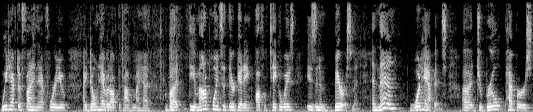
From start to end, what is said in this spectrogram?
We'd have to find that for you. I don't have it off the top of my head, but the amount of points that they're getting off of takeaways is an embarrassment. And then what happens? Uh, Jabril Peppers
